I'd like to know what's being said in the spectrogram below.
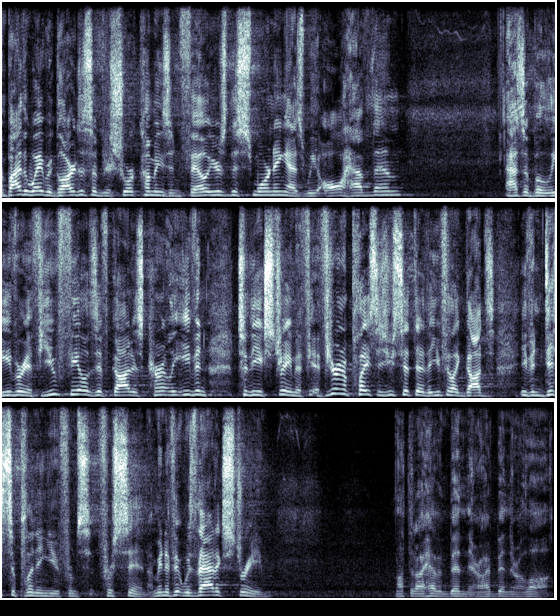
And by the way, regardless of your shortcomings and failures this morning, as we all have them, as a believer, if you feel as if God is currently, even to the extreme, if, if you're in a place as you sit there that you feel like God's even disciplining you from, for sin, I mean, if it was that extreme, not that I haven't been there, I've been there a lot.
